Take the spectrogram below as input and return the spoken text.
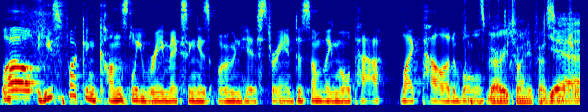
Well, he's fucking constantly remixing his own history into something more pa- like palatable. It's very 21st Yeah, century.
